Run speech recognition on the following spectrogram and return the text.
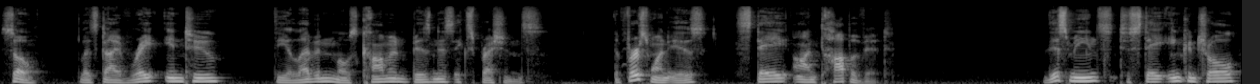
So, let's dive right into the 11 most common business expressions. The first one is stay on top of it. This means to stay in control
